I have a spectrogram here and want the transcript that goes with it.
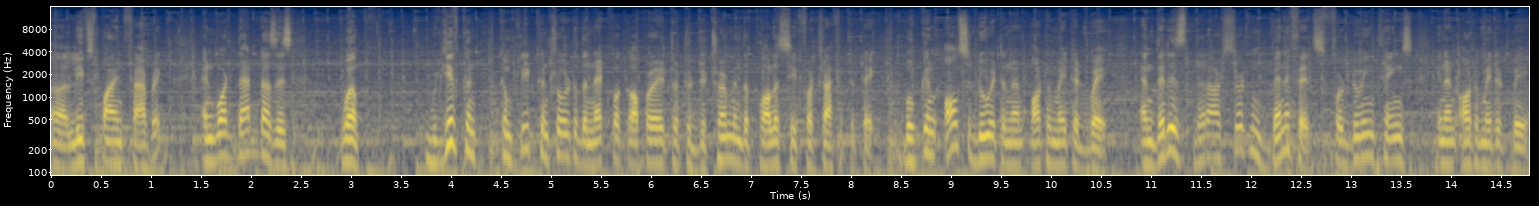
uh leaf spine fabric. And what that does is, well, we give con complete control to the network operator to determine the policy for traffic to take, but we can also do it in an automated way. And there, is, there are certain benefits for doing things in an automated way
